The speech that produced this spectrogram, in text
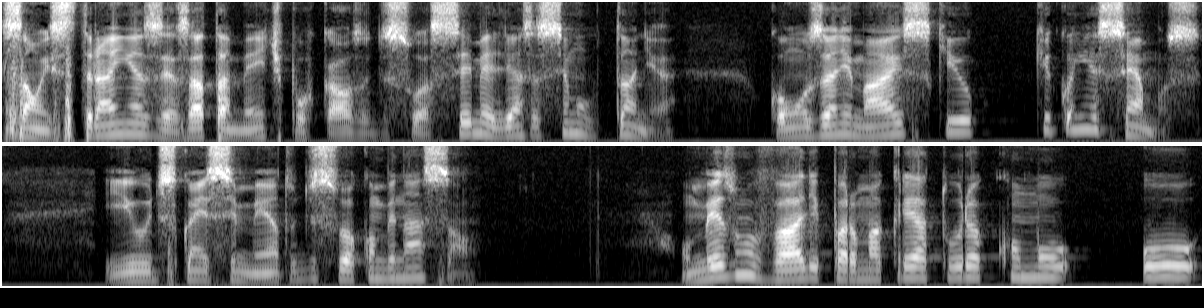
São estranhas exatamente por causa de sua semelhança simultânea com os animais que, que conhecemos e o desconhecimento de sua combinação. O mesmo vale para uma criatura como o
